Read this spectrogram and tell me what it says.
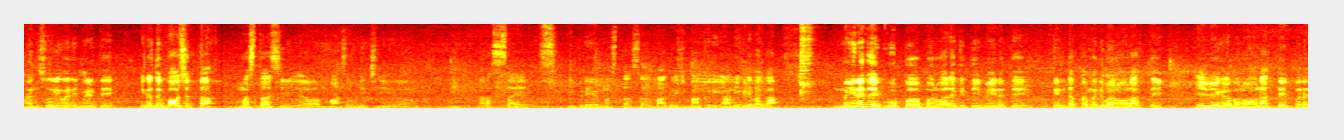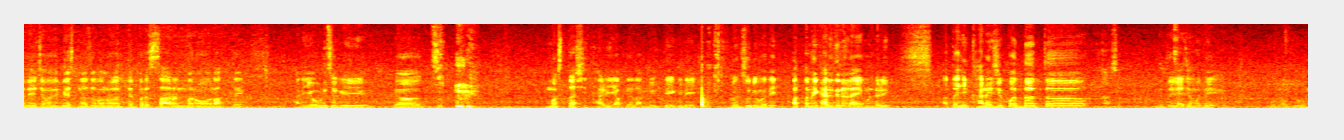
घनसोलीमध्ये मिळते. इकडे तुम्ही पाहू शकता मस्त अशी मासवडीची रस्सा आहे. इकडे मस्त असं बाजरीची भाकरी आणि इकडे बघा मेहनत आहे खूप. बनवायला किती मेहनत आहे. तीन टप्प्यामध्ये बनवावं लागते. हे वेगळं बनवावं लागते. परत याच्यामध्ये बेसनाचं बनवावं लागते. परत सारण बनवावं लागते. आणि एवढी सगळी मस्त अशी थाळी आपल्याला मिळते इकडे. घनसोलीमध्ये. पत्ता मी खाली दिलेला आहे मंडळी. आता ही खाण्याची पद्धत असं मी तर याच्यामध्ये पूर्ण बुडून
